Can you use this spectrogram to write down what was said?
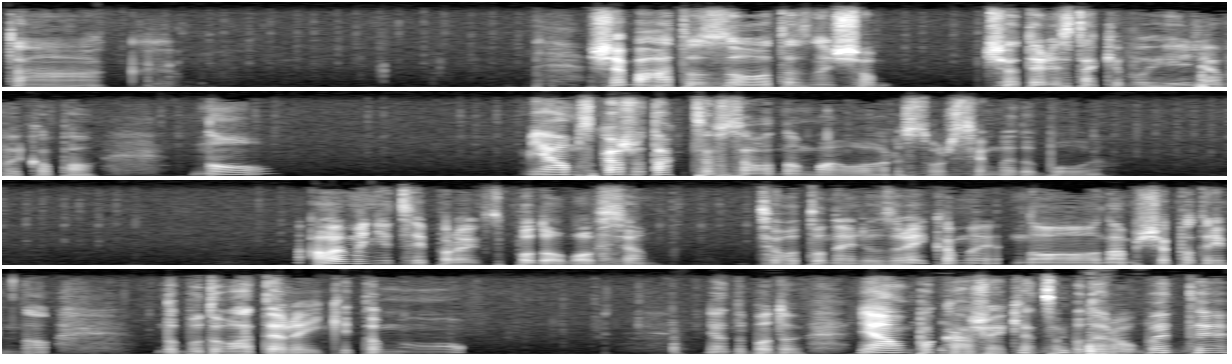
Так. Ще багато золота знайшов. 4 стаки вугілля викопав. Ну, я вам скажу так, це все одно мало ресурсів ми добули. Але мені цей проект сподобався. Цього тунелю з рейками, але нам ще потрібно добудувати рейки, тому я добудую. Я вам покажу, як я це буду робити.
